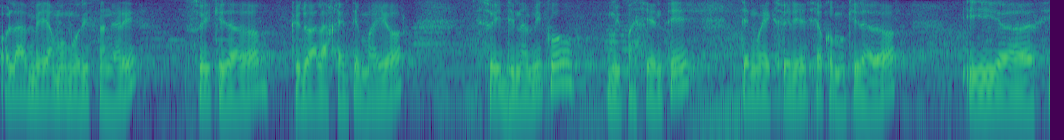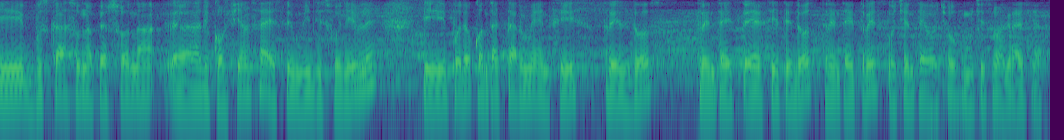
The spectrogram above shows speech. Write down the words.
Hola, me llamo Maurice Sangaré, soy cuidador, cuido a la gente mayor, soy dinámico, muy paciente, tengo experiencia como cuidador y uh, si buscas una persona eh, de confianza estoy muy disponible y puedo contactarme en 632 72 33 88. Muchísimas gracias.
